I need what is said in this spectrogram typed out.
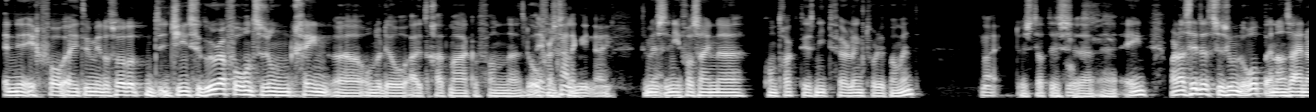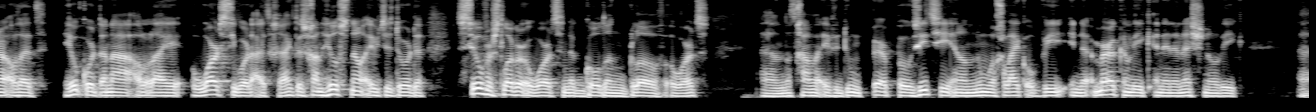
En in ieder geval heet inmiddels wel dat Gene Segura volgend seizoen geen uh, onderdeel uit gaat maken van de offense. Nee, waarschijnlijk niet, nee. Tenminste, in ieder geval zijn contract is niet verlengd voor dit moment. Nee. Dus dat is één. Maar dan zit het seizoen erop en dan zijn er altijd heel kort daarna allerlei awards die worden uitgereikt. Dus we gaan heel snel eventjes door de Silver Slugger Awards en de Golden Glove Awards. Um, dat gaan we even doen per positie en dan noemen we gelijk op wie in de American League en in de National League uh,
